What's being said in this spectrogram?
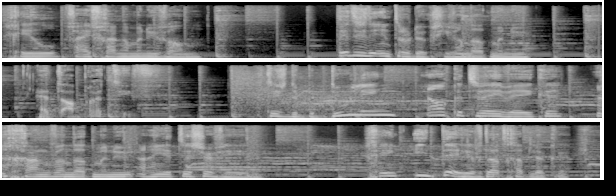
geel vijfgangen menu van. Dit is de introductie van dat menu. Het aperitief. Het is de bedoeling elke twee weken een gang van dat menu aan je te serveren. Geen idee of dat gaat lukken.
